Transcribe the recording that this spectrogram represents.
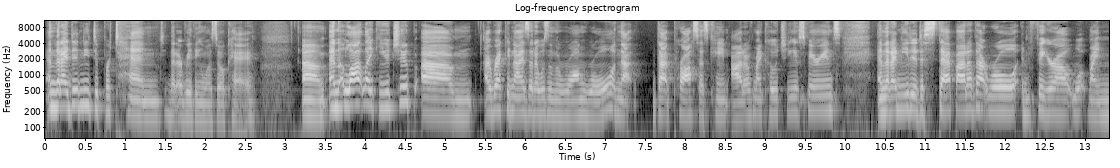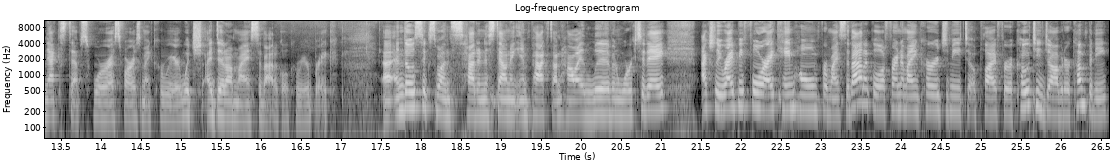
and that I didn't need to pretend that everything was okay. Um, and a lot like you, Chip, um, I recognized that I was in the wrong role and that that process came out of my coaching experience and that I needed to step out of that role and figure out what my next steps were as far as my career, which I did on my sabbatical career break. Uh, and those six months had an astounding impact on how I live and work today. Actually, right before I came home for my sabbatical, a friend of mine encouraged me to apply for a coaching job at her company.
